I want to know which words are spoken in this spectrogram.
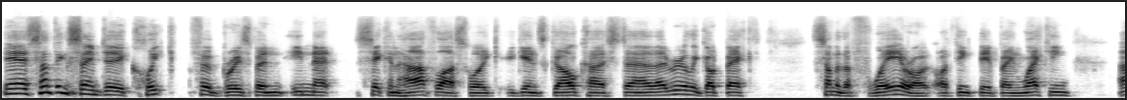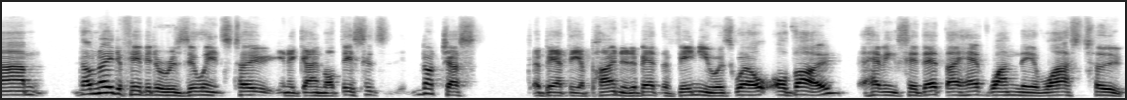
Yeah, something seemed to click for Brisbane in that second half last week against Gold Coast. Uh, they really got back some of the flair I, I think they've been lacking. Um, they'll need a fair bit of resilience too in a game like this. It's not just about the opponent, about the venue as well. Although, having said that, they have won their last two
